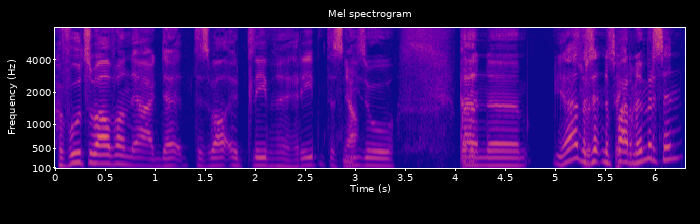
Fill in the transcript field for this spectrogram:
je voelt zo wel van... Ja, het is wel uit het leven gegrepen. Het is Ja. niet zo... En ehm, ja, er zitten een paar maar. nummers in.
